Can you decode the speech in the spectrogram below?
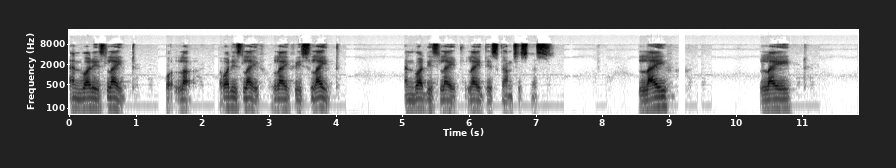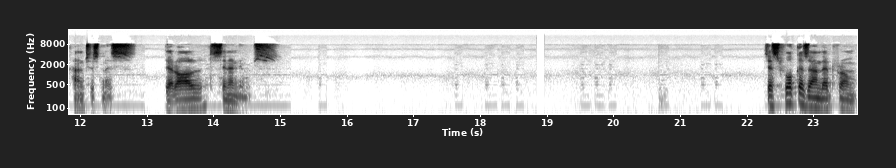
And what is light? What is life? Life is light. And what is light? Light is consciousness. Life, light, consciousness, they're all synonyms. Just focus on that from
